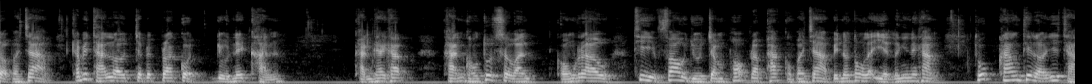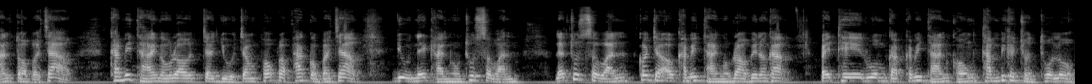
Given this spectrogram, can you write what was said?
ต่อพระเจ้าคำอธิษฐานเราจะไปปรากฏอยู่ในขันขันใครครับ ขันของทูตสวรรค์ของเราที่เฝ้าอยู่จำเพาะพระพักของพระเจ้าเป็นน้องต้องละเอียดเรื่องนี้นะครับ ทุกครั้งที่เราอธิษฐานต่อพระเจ้าคำอธิษฐานของเราจะอยู่จำเพาะพระพักของพระเจ้า อยู่ในขันของทูตสวรรค์ และทูตสวรรค์ก็จะเอาคำอธิษฐานของเราพี่น้องครับ ไปเทรวมกับคำอธิษฐานของธรรมิกชนทั่วโลก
